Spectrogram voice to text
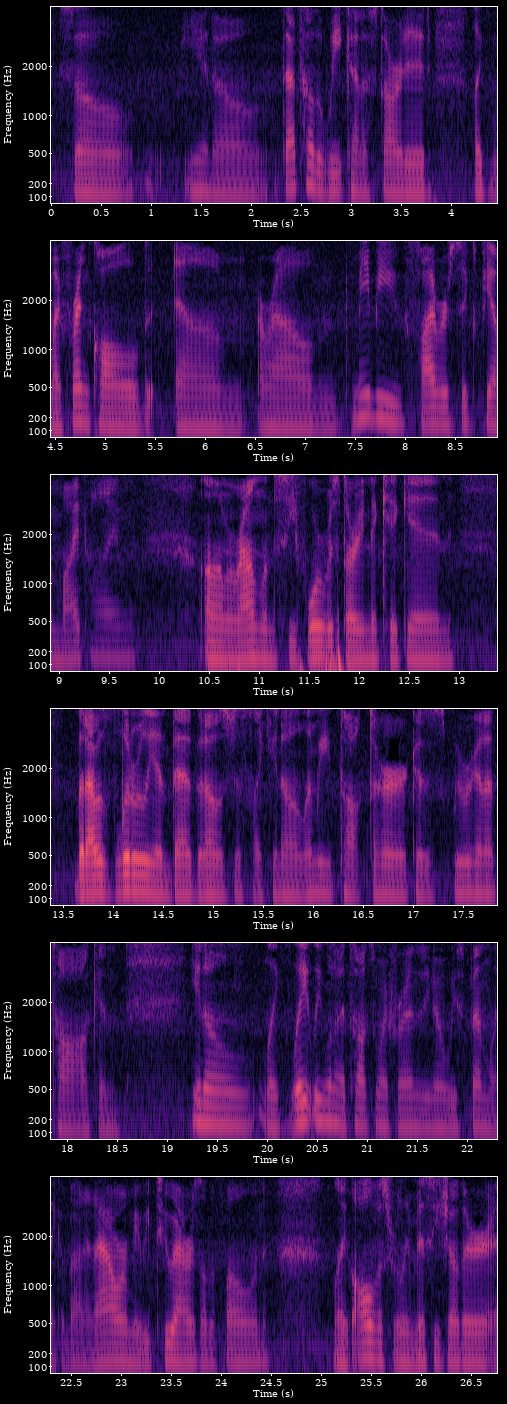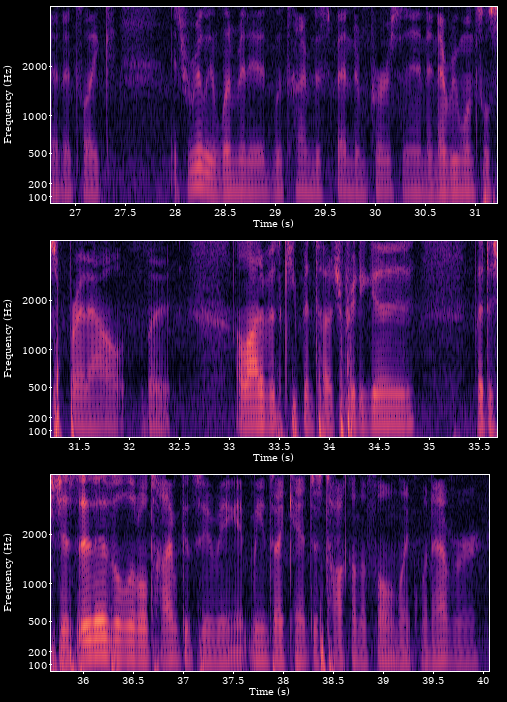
so you know that's how the week kind of started. Like my friend called um, around maybe five or six p.m. my time, um, around when C four was starting to kick in, But I was literally in bed, but I was just like, you know, let me talk to her because we were going to talk. And, you know, like lately when I talk to my friends, you know, we spend like about an hour, maybe two hours on the phone. Like all of us really miss each other. And it's like, it's really limited with time to spend in person and everyone's so spread out. But a lot of us keep in touch pretty good. But it's just, it is a little time consuming. It means I can't just talk on the phone like whenever.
